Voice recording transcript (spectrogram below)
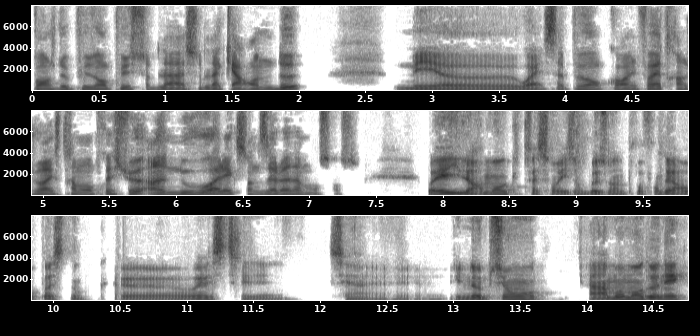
penchent de plus en plus sur de la sur de la 42, mais euh, ouais, ça peut encore une fois être un joueur extrêmement précieux, un nouveau Alex Anzalone à mon sens. Ouais, il leur manque. De toute façon, ils ont besoin de profondeur au poste. Donc, euh, ouais, c'est c'est un- une option à un moment donné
